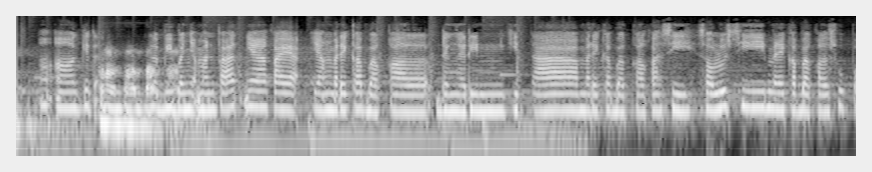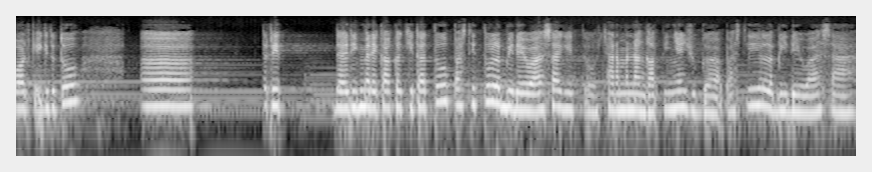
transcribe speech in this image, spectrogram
Eh-eh, kita Paham, paham, paham. lebih paham. banyak manfaatnya kayak yang mereka bakal dengerin kita, mereka bakal kasih solusi, mereka bakal support kayak gitu tuh eh treat dari mereka ke kita tuh pasti tuh lebih dewasa gitu. Cara menanggapinya juga pasti lebih dewasa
